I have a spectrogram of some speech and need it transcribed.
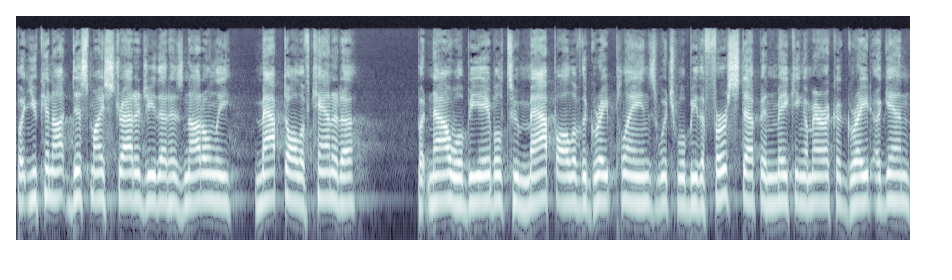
but you cannot diss my strategy that has not only mapped all of Canada, but now we'll be able to map all of the Great Plains, which will be the first step in making America great again.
